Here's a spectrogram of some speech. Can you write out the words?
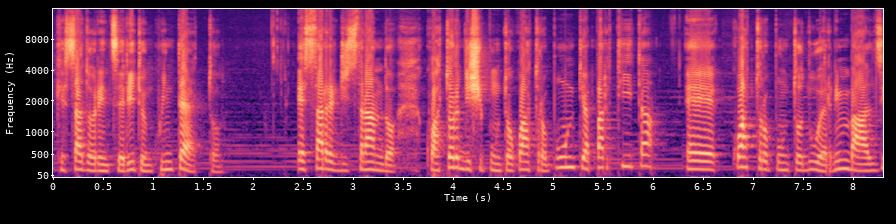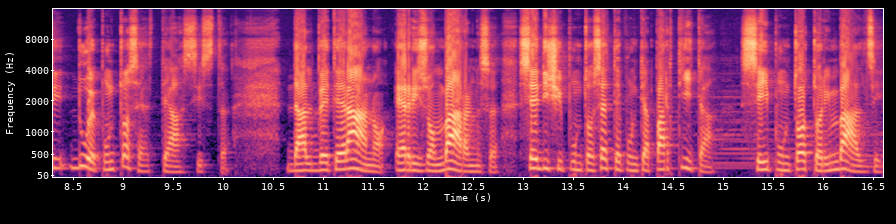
che è stato reinserito in quintetto, e sta registrando 14.4 punti a partita e 4.2 rimbalzi, 2.7 assist. Dal veterano Harrison Barnes 16.7 punti a partita, 6.8 rimbalzi,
